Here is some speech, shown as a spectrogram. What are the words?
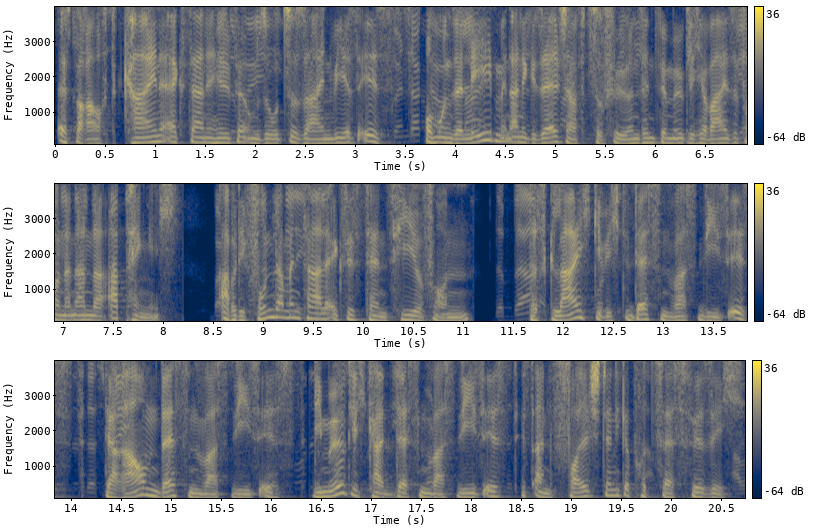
Es braucht keine externe Hilfe, um so zu sein, wie es ist. Um unser Leben in eine Gesellschaft zu führen, sind wir möglicherweise voneinander abhängig. Aber die fundamentale Existenz hiervon das Gleichgewicht dessen, was dies ist, der Raum dessen, was dies ist, die Möglichkeit dessen, was dies ist, ist ein vollständiger Prozess für sich.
